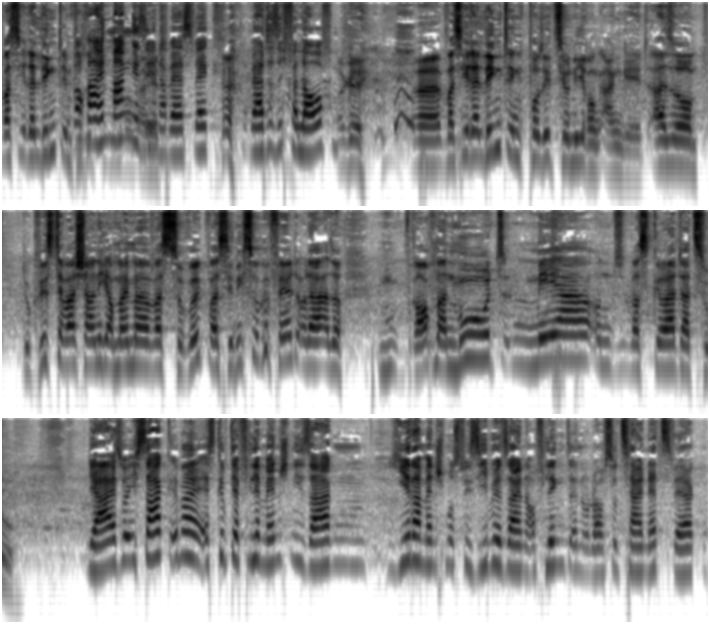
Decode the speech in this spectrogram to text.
was ihre linkedin Noch einen Mann gesehen, angeht? aber er ist weg. Er hatte sich verlaufen. Okay. Äh, was ihre LinkedIn-Positionierung angeht. Also du kriegst ja wahrscheinlich auch manchmal was zurück, was dir nicht so gefällt, oder also braucht man Mut, mehr und was gehört dazu? Ja, also ich sage immer, es gibt ja viele Menschen, die sagen, jeder Mensch muss visibel sein auf LinkedIn oder auf sozialen Netzwerken.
